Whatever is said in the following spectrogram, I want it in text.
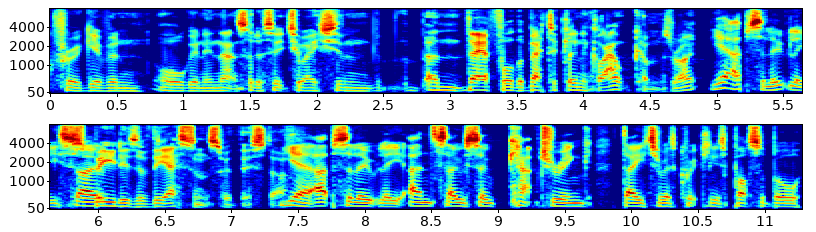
for a given organ in that sort of situation, and therefore the better clinical outcomes, right? Yeah, absolutely. So Speed is of the essence with this stuff. Yeah, absolutely. And so, so capturing data as quickly as possible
